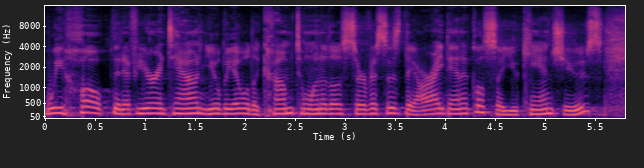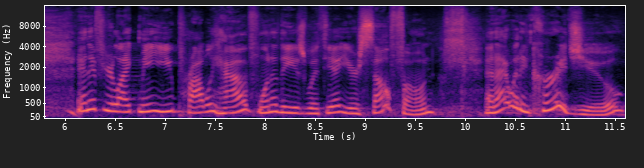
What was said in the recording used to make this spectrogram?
We hope that if you're in town, you'll be able to come to one of those services. They are identical, so you can choose. And if you're like me, you probably have one of these with you, your cell phone. And I would encourage you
